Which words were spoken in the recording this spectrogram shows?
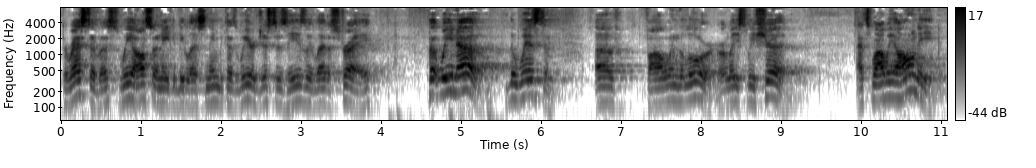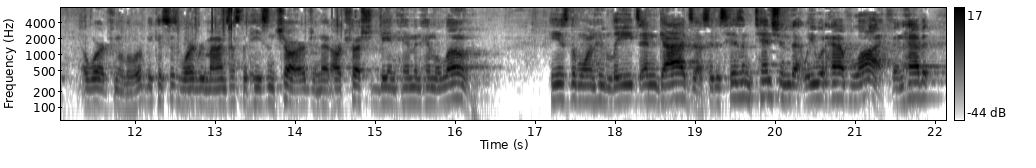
the rest of us, we also need to be listening because we are just as easily led astray. But we know the wisdom of following the Lord, or at least we should. That's why we all need a word from the Lord because His word reminds us that He's in charge and that our trust should be in Him and Him alone. He is the one who leads and guides us. It is His intention that we would have life and have it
